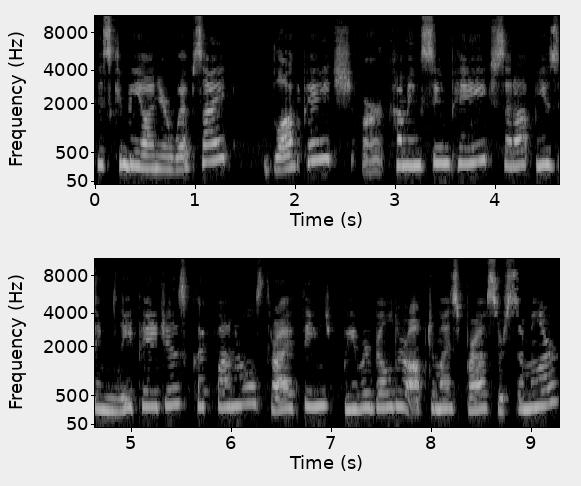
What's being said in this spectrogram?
This can be on your website, blog page, or coming soon page set up using lead Leadpages, ClickFunnels, Thrive Themes, Beaver Builder, OptimizePress, or similar.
